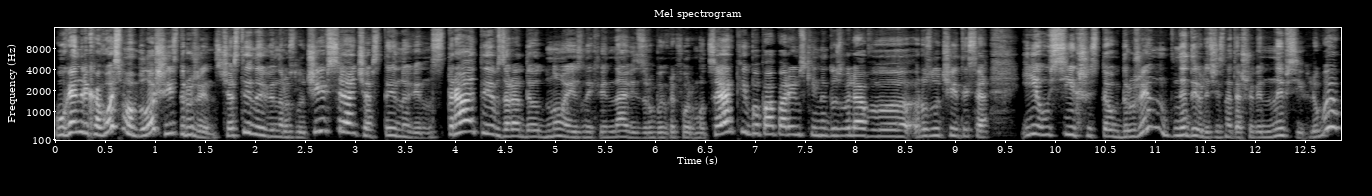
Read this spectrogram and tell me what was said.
У Генріха VIII було 6 дружин. З частиною він розлучився, частину він стратив. Заради одної з них він навіть зробив реформу церкви, бо папа римський не дозволяв е, розлучитися. І усіх шістьох дружин, не дивлячись на те, що він не всіх любив,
